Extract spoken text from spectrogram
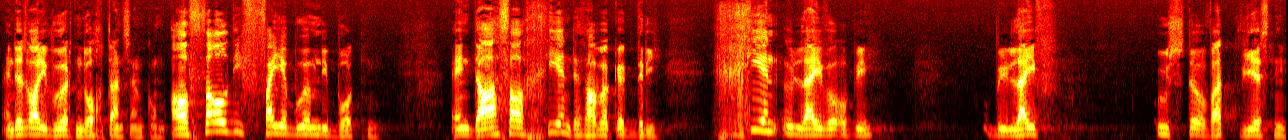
En dis waar die woord nogtans inkom. Al val die vrye boom nie bot nie. En daar sal geen, dis Habakuk 3, geen olywe op die op die lyf oeste of wat wees nie.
